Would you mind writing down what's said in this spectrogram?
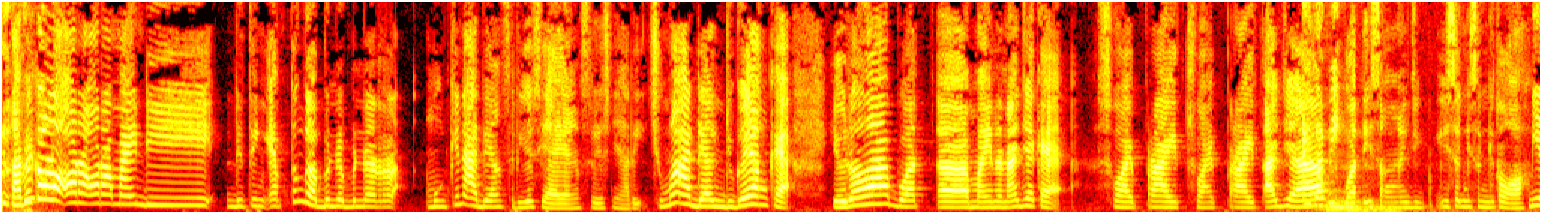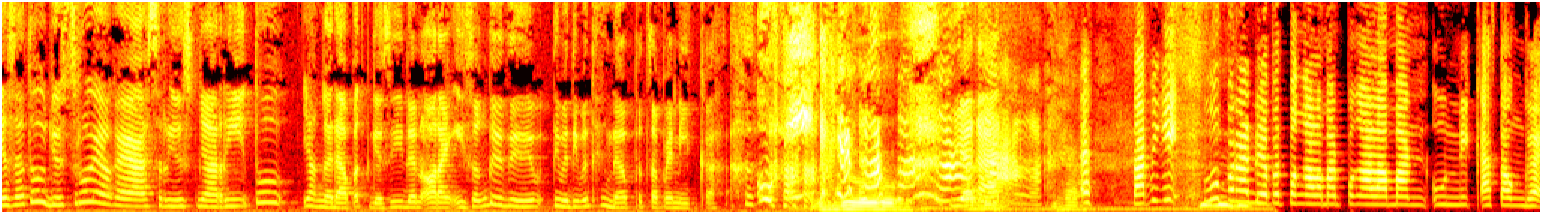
Tapi kalau orang-orang main di dating app tuh nggak bener-bener mungkin ada yang serius ya, yang serius nyari. Cuma ada yang juga yang kayak ya udahlah buat eh, mainan aja kayak swipe right, swipe right aja Eh, tapi- buat iseng iseng-iseng gitu loh. Biasanya tuh justru yang kayak serius nyari itu yang nggak dapet gak sih? Dan orang yang iseng tuh tiba- tiba-tiba yang dapet sampai nikah. Aduh Iya kan? ya. Eh, tapi Ki, lu pernah dapet pengalaman-pengalaman unik atau nggak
